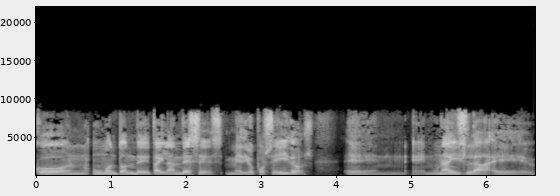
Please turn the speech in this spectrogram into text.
con un montón de tailandeses medio poseídos, en, una isla eh,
